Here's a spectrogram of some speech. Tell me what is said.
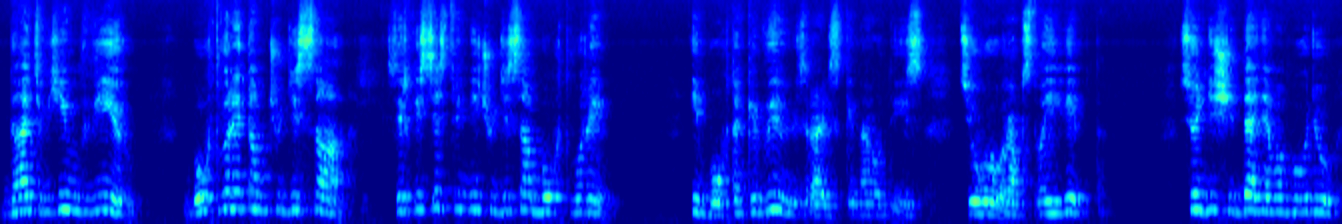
дати їм віру. Бог творить там чудеса, сверхъестественні чудеса Бог творив. І Бог таки вивів ізраїльський народ із цього рабства Єгипта. Сьогоднішній день я вам говорю,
